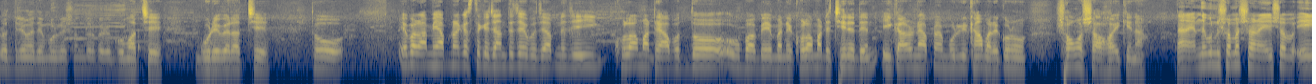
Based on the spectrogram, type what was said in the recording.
রোদ্রের মধ্যে মুরগি সুন্দর করে ঘুমাচ্ছে ঘুরে বেড়াচ্ছে। তো এবার আমি আপনার কাছ থেকে জানতে চাইব যে আপনি যে এই খোলা মাঠে আবদ্ধভাবে মানে খোলা মাঠে ছেড়ে দেন এই কারণে আপনার মুরগির খামারে কোনো সমস্যা হয় কিনা? না এমনি কোনো সমস্যা নেই এইসব এই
